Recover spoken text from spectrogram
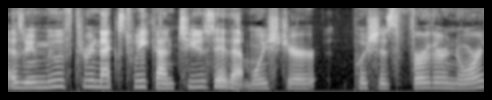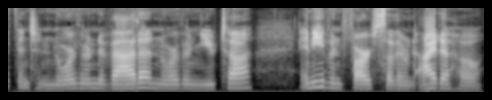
As we move through next week on Tuesday, that moisture pushes further north into northern Nevada, northern Utah, and even far southern Idaho.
